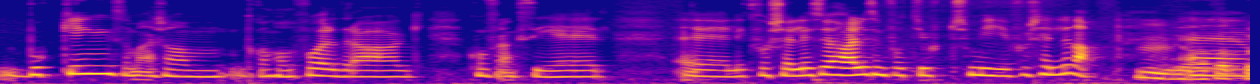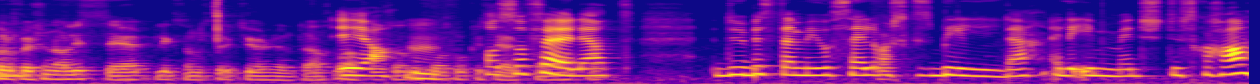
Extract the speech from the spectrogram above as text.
booking, som er sånn Du kan holde foredrag, konferansier, eh, litt forskjellig. Så jeg har liksom fått gjort mye forskjellig, da. Mm. Du har fått Um, profesjonalisert liksom, strukturen rundt deg. altså, Ja. Så Mm. Og så føler jeg at du bestemmer jo selv hva slags bilde eller image du skal ha.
